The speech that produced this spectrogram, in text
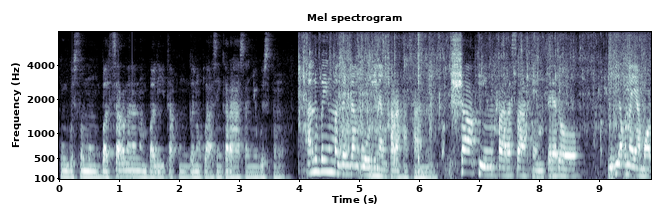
kung gusto mong balsa ka na lang ng balita kung ganong klaseng karahasan yung gusto mo. Ano ba yung magandang uri ng karahasan? Shocking para sa akin, pero hindi ako nayamot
